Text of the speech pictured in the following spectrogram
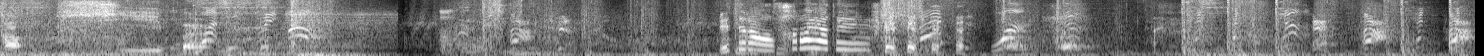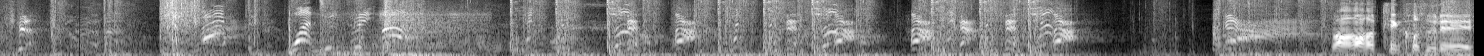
하, 씨발. One, two, three. 얘들아 살아야 돼. 아 탱커들의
